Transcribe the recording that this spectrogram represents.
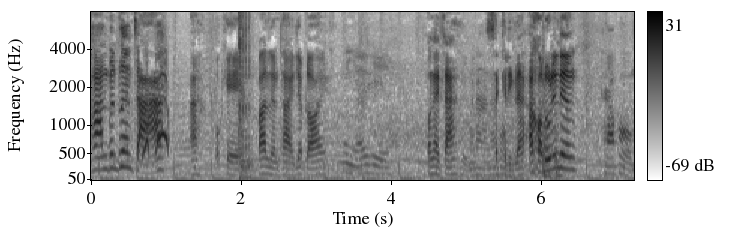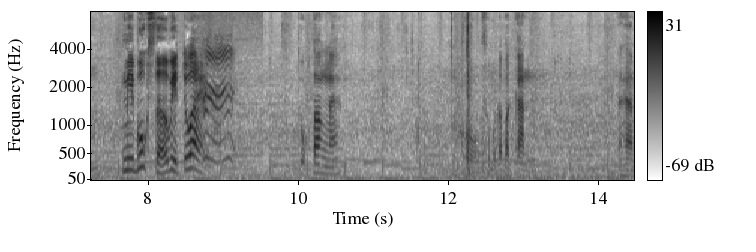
พันเพื่อนๆจ๋าอะโอเค บ้านเรือนไทยเรียบร้อยนี่ไงพี่ว่าไงจ๊ะถือมานานแล้วสกกิดอีกแล้วอะขอดูนิดนึงครับผม มีบุ๊กเซอร์วิสด้วย ถูกต้องนะโอ้โหสมุดรับประกันนะครับ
